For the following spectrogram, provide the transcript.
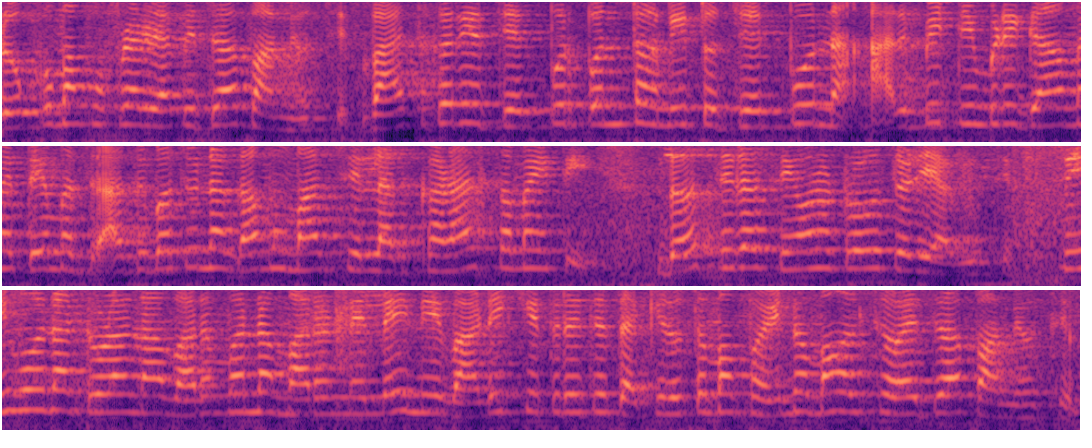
લોકોમાં ફફડાટ વ્યાપી જવા પામ્યો છે. વાત કરીએ જેતપુર પંથકની, તો જેતપુરના આરબી ટીંબડી ગામે તેમજ આજુબાજુના ગામોમાં છેલ્લા ઘણા સમયથી દસ જેટલા સિંહોનું ટોળું ચડી આવ્યું છે. સિંહોના ટોળાના વારંવારના મારણને લઈને વાડી ખેતરે જતા ખેડૂતોમાં ભયનો માહોલ છવાઈ જવા પામ્યો છે.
